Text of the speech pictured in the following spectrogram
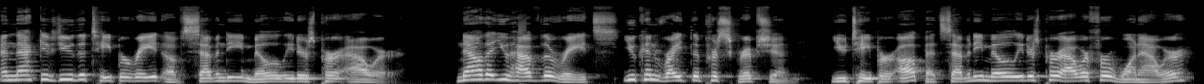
and that gives you the taper rate of 70 milliliters per hour. Now that you have the rates, you can write the prescription. You taper up at 70 milliliters per hour for 1 hour,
